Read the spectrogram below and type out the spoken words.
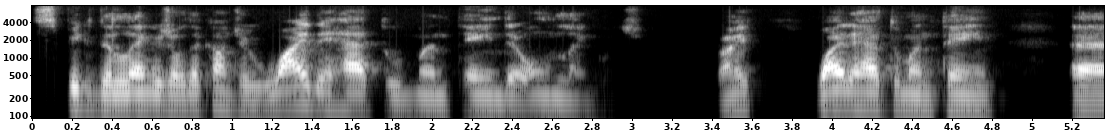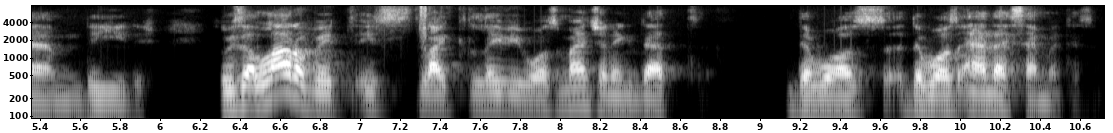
speak the language of the country. Why they had to maintain their own language, right? Why they had to maintain um, the Yiddish. So it's a lot of it is like levy was mentioning that there was there was anti-Semitism.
